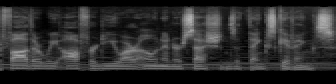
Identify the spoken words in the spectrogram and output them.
And Father, we offer to you our own intercessions and thanksgivings.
